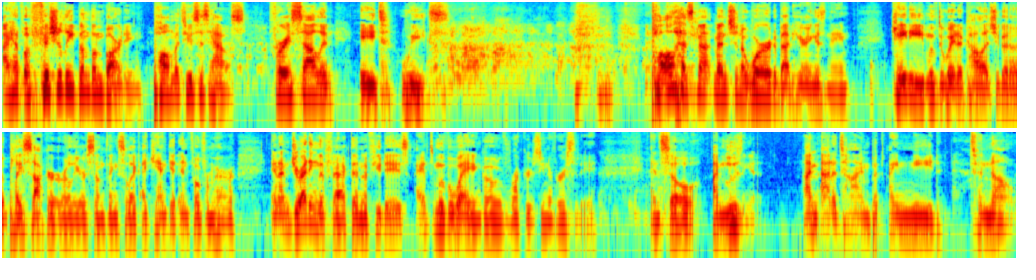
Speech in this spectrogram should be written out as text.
I have officially been bombarding Paul Matuse's house for a solid eight weeks. Paul has not mentioned a word about hearing his name. Katie moved away to college to go to play soccer early or something, so like I can't get info from her. And I'm dreading the fact that in a few days I have to move away and go to Rutgers University. And so I'm losing it. I'm out of time, but I need to know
